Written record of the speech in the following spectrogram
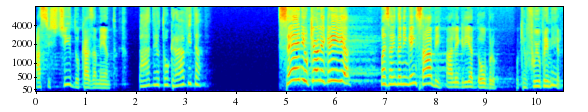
assistido o casamento. Padre, eu estou grávida. Sério, que alegria! Mas ainda ninguém sabe a alegria dobro porque eu fui o primeiro.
